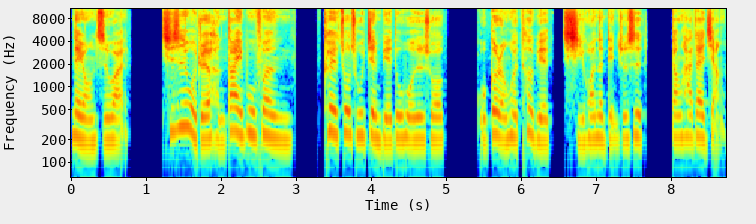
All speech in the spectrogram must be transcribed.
内容之外，其实我觉得很大一部分可以做出鉴别度，或者是说。我个人会特别喜欢的点，就是当他在讲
